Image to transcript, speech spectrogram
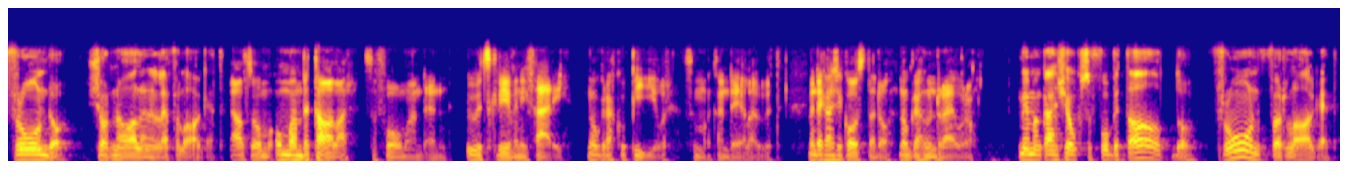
från då journalen eller förlaget. Alltså om, om man betalar så får man den utskriven i färg, några kopior som man kan dela ut. Men det kanske kostar då några hundra euro. Men man kanske också får betalt då från förlaget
